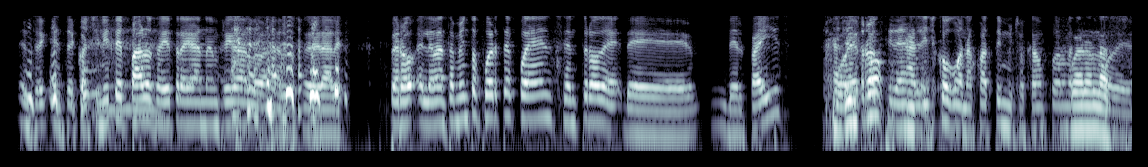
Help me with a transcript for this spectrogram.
entre, entre cochinita y palos ahí traían en friga a los, a los federales. Pero el levantamiento fuerte fue en centro de, de- del país. Jalisco. Jalisco, Guanajuato y Michoacán fueron, fueron las, de-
